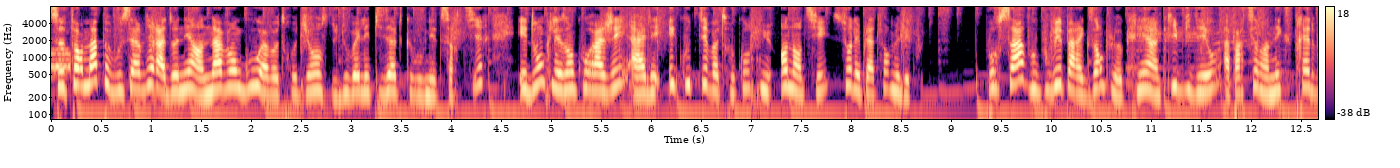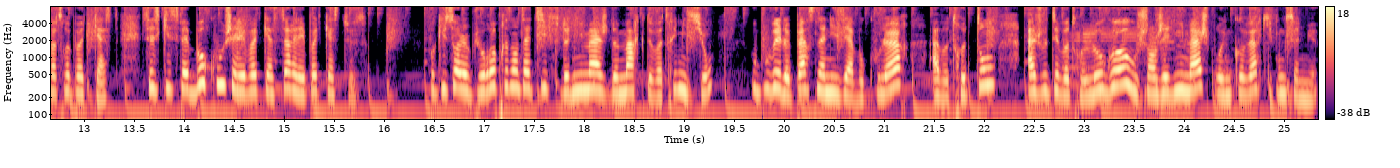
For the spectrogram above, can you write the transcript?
Ce format peut vous servir à donner un avant-goût à votre audience du nouvel épisode que vous venez de sortir et donc les encourager à aller écouter votre contenu en entier sur les plateformes d'écoute. Pour ça, vous pouvez par exemple créer un clip vidéo à partir d'un extrait de votre podcast. C'est ce qui se fait beaucoup chez les podcasteurs et les podcasteuses. Pour qu'il soit le plus représentatif de l'image de marque de votre émission, vous pouvez le personnaliser à vos couleurs, à votre ton, ajouter votre logo ou changer l'image pour une cover qui fonctionne mieux.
